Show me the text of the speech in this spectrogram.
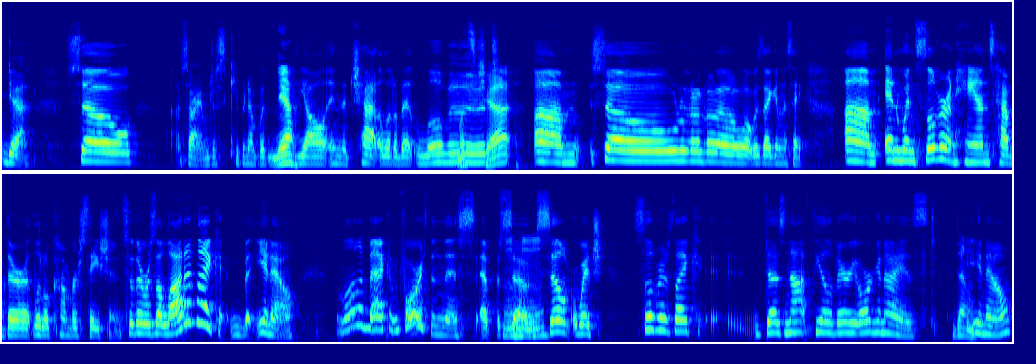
Yeah. So, sorry, I'm just keeping up with Yeah. y'all in the chat a little bit. Love it. Let's chat. So, what was I going to say? Um, and when Silver and Hands have their little conversation, so there was a lot of like, you know, a lot of back and forth in this episode. Mm-hmm. Silver, which Silver's like, does not feel very organized, No. you know,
